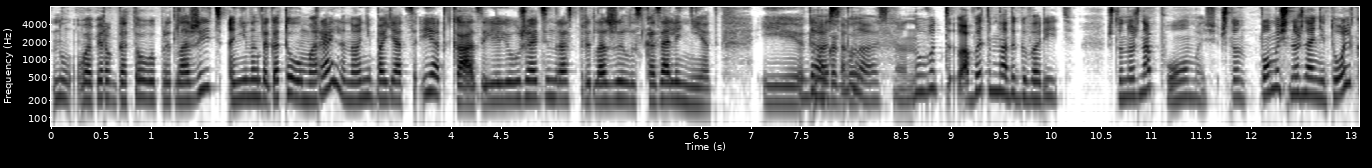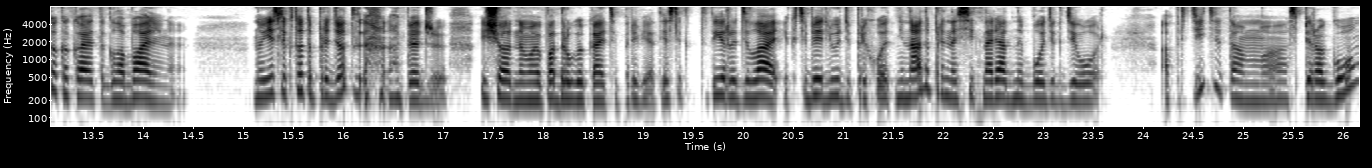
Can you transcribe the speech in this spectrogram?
ну, во-первых, готовы предложить, они иногда готовы морально, но они боятся и отказа, или уже один раз предложил и сказали нет. И, да, ну, согласна. Бы... Ну вот об этом надо говорить что нужна помощь, что помощь нужна не только какая-то глобальная, но если кто-то придет, опять же, еще одна моя подруга Катя, привет. Если ты родила, и к тебе люди приходят, не надо приносить нарядный бодик Диор, а придите там э, с пирогом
